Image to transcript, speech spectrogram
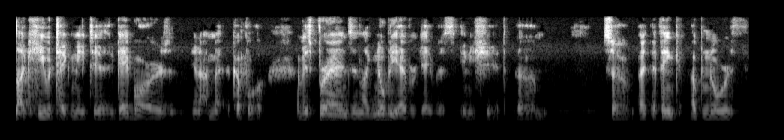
like he would take me to gay bars and you know i met a couple of his friends and like nobody ever gave us any shit. Um, so I, I think up north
